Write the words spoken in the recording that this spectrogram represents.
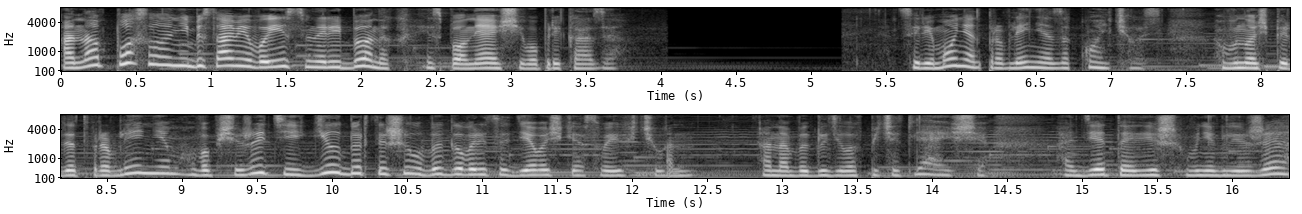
она послана небесами воинственный ребенок, исполняющий его приказы. Церемония отправления закончилась. В ночь перед отправлением в общежитии Гилберт решил выговориться девочке о своих чувствах. Она выглядела впечатляюще, одетая лишь в неглиже,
